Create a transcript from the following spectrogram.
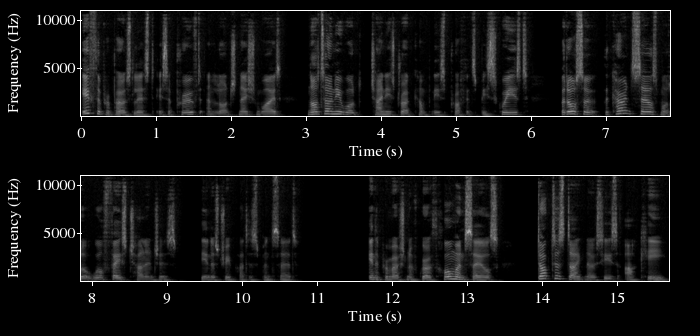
If the proposed list is approved and launched nationwide, not only will Chinese drug companies' profits be squeezed, but also the current sales model will face challenges, the industry participant said. In the promotion of growth hormone sales, doctors' diagnoses are key.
